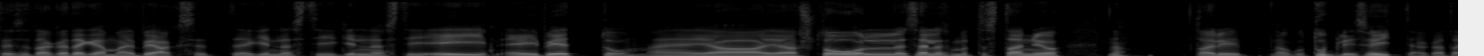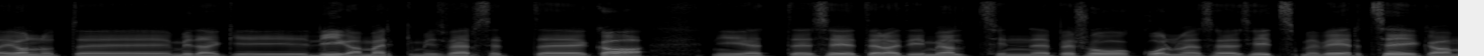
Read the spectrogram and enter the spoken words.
te seda ka tegema ei peaks, et kindlasti, kindlasti ei, ei pettu. Ja, ja Stool selles mõttes ta on ju noh, ta oli nagu tubli sõitja, aga ta ei olnud eh, midagi liiga märkimisväärset eh, ka. nii et eh, see, et eratiimi alt siin Peugeot kolmesaja seitsme WRC-ga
